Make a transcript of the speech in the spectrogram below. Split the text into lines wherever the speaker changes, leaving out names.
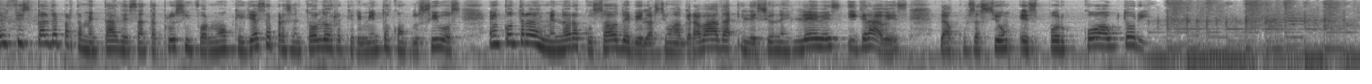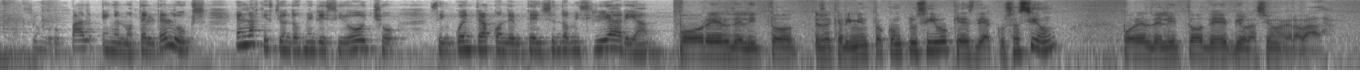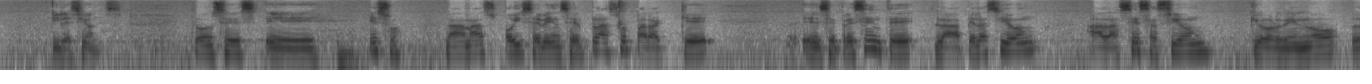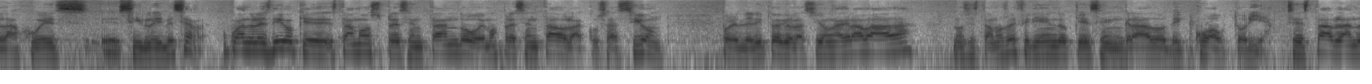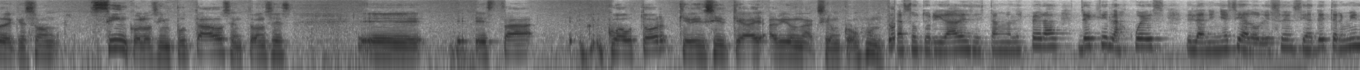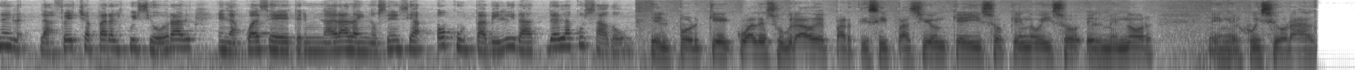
El fiscal departamental de Santa Cruz informó que ya se presentó los requerimientos conclusivos en contra del menor acusado de violación agravada y lesiones leves y graves. La acusación es por coautoría grupal en el Motel Deluxe en la gestión 2018 se encuentra con detención domiciliaria.
Por el delito, el requerimiento conclusivo que es de acusación por el delito de violación agravada y lesiones. Entonces, eh, eso, nada más, hoy se vence el plazo para que eh, se presente la apelación a la cesación que ordenó la juez eh, Silvia Becerra. Cuando les digo que estamos presentando o hemos presentado la acusación por el delito de violación agravada, nos estamos refiriendo que es en grado de coautoría. Se está hablando de que son cinco los imputados, entonces eh, está coautor quiere decir que ha habido una acción conjunta.
Las autoridades están a la espera de que la juez de la niñez y adolescencia determine la fecha para el juicio oral en la cual se determinará la inocencia o culpabilidad del acusado.
El por qué, cuál es su grado de participación, qué hizo, qué no hizo el menor en el juicio oral.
